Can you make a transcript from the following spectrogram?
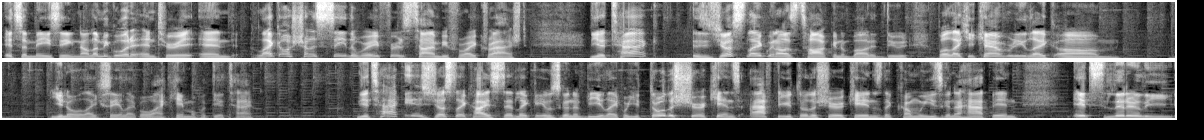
It's amazing. Now let me go ahead and enter it. And like I was trying to say the very first time before I crashed, the attack is just like when I was talking about it, dude. But like you can't really like, um, you know, like say like, oh, I came up with the attack. The attack is just like how I said like it was to be like where you throw the shurikens, after you throw the shurikens, the Kamui is to happen. It's literally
